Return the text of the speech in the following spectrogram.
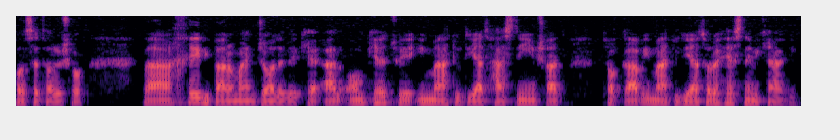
ها ستاره شد. و خیلی برای من جالبه که الان که توی این محدودیت هستیم شاید تا قبل این محدودیت ها رو حس نمی کردیم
